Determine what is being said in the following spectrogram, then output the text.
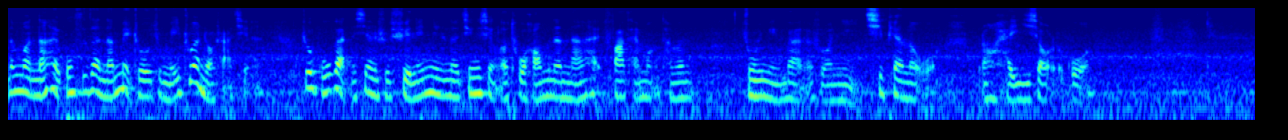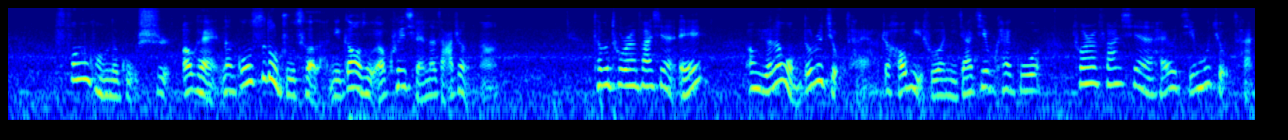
那么南海公司在南美洲就没赚着啥钱。这骨感的现实，血淋淋的惊醒了土豪们的南海发财梦。他们终于明白了，说你欺骗了我，然后还一笑而过。疯狂的股市，OK，那公司都注册了，你告诉我要亏钱，那咋整呢？他们突然发现，哎，哦，原来我们都是韭菜啊！这好比说你家揭不开锅，突然发现还有几亩韭菜，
